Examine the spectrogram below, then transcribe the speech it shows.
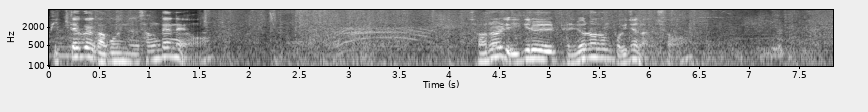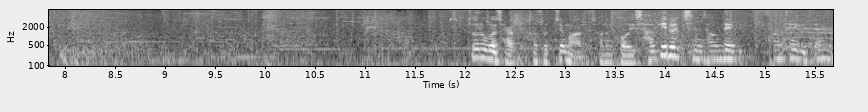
빗덱을 가고 있는 상대네요. 저를 이길 밸류로는 보이진 않죠. 숫두루가 잘 붙어줬지만 저는 거의 사기를 친 상대, 상태이기 때문에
